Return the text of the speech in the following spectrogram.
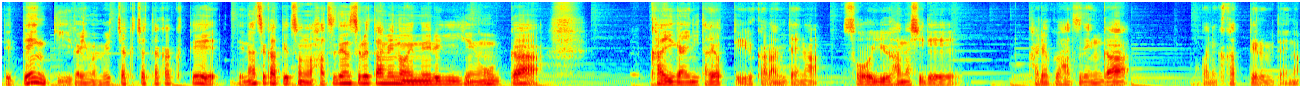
で、電気が今めちゃくちゃ高くて、で、なぜかっていうとその発電するためのエネルギー源をが海外に頼っているからみたいな、そういう話で火力発電がお金かかってるみたいな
